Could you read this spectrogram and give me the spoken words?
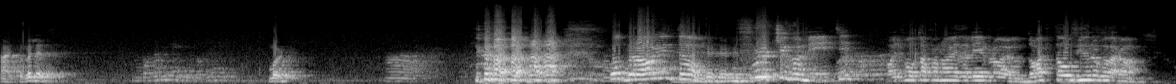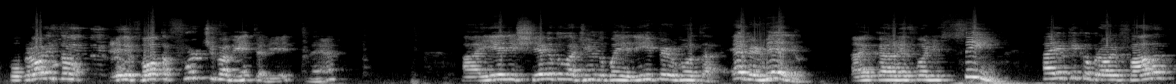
Ah, então beleza. Morto. o Braulio, então, furtivamente, pode voltar para nós ali, Braulio. O Doc tá ouvindo agora, ó. O Braulio, então, ele volta furtivamente ali, né? Aí ele chega do ladinho do banheirinho e pergunta: É vermelho? Aí o cara responde: Sim. Aí o que, que o Braulio fala?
